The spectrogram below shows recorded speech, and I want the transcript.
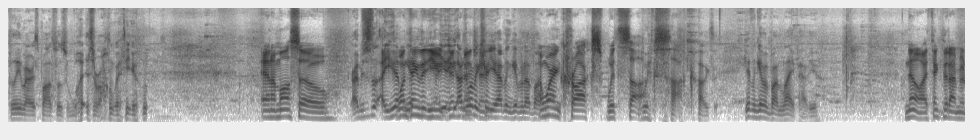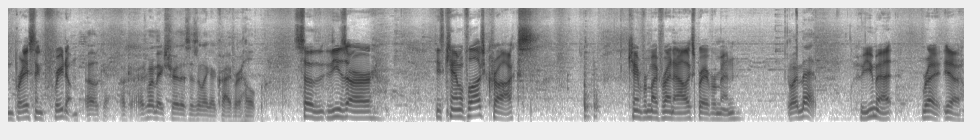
believe my response was, "What is wrong with you?" And I'm also I'm just you haven't One thing that you I didn't just want to make sure you haven't given up on. I'm wearing Crocs with socks. with sock Crocs. You haven't given up on life, have you? No, I think that I'm embracing freedom. Oh, okay, okay. I just want to make sure this isn't like a cry for help. So these are these camouflage Crocs came from my friend Alex Braverman, Who I met. who you met. Right, yeah.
